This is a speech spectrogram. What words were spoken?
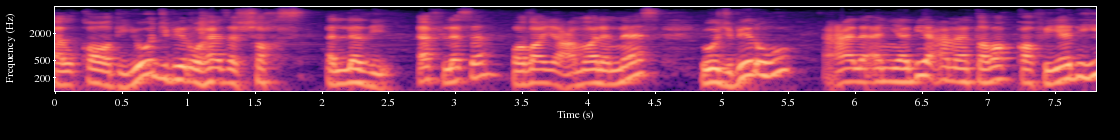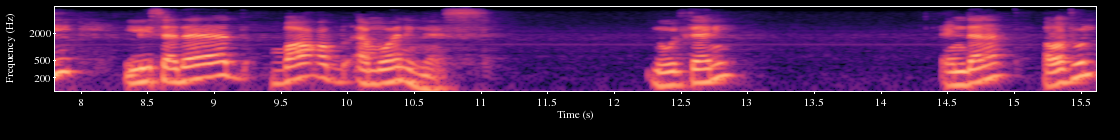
القاضي يجبر هذا الشخص الذي أفلس وضيع أموال الناس يجبره على أن يبيع ما تبقى في يده لسداد بعض أموال الناس. نقول تاني عندنا رجل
